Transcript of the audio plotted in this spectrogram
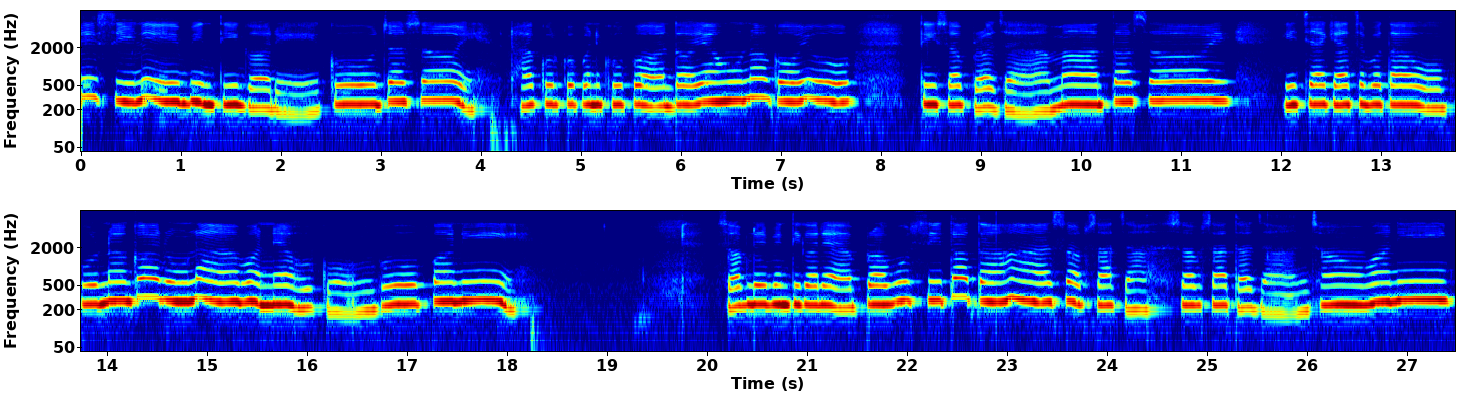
ऋषिले बिन्ती गरेको जसै ठाकुरको पनि खुब दया हुन गयो। ती सब प्रजामा तसै इच्छा क्या छ बताओ पूर्ण गरौँला भन्ने हुकुम भो पनि। सबले बिन्ती गर्या प्रभुसित तहाँ सब साथ सब साथ जान्छौँ भनी।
